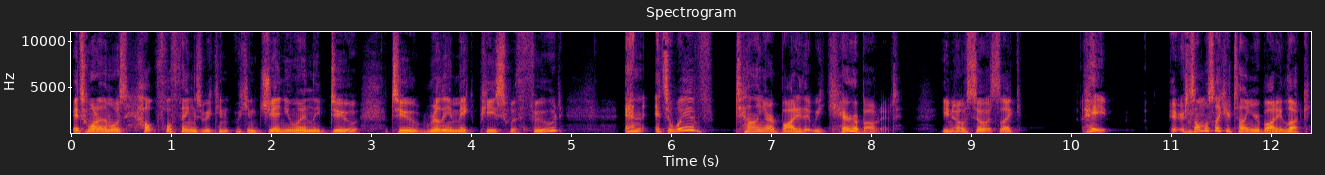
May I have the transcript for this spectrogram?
it's one of the most helpful things we can we can genuinely do to really make peace with food and it's a way of telling our body that we care about it, you know? So it's like, hey, it's almost like you're telling your body, look,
